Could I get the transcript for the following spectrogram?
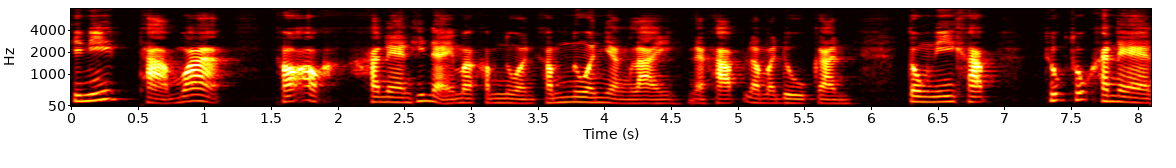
ทีนี้ถามว่าเขาเอาคะแนนที่ไหนมาคำนวณคำนวณอย่างไรนะครับ เรามาดูกัน ตรงนี้ครับทุกๆคะแนน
